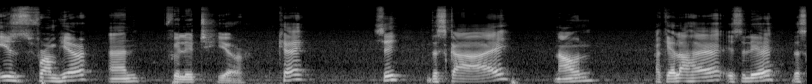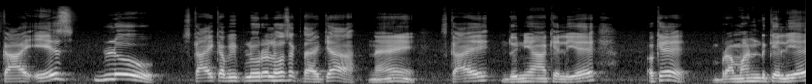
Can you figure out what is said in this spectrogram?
is from here and fill it here okay see the sky noun अकेला है, इसलिए the sky is blue sky कभी प्लूरल हो सकता है क्या? नहीं. स्काई दुनिया के लिए ओके ब्रह्मांड के लिए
